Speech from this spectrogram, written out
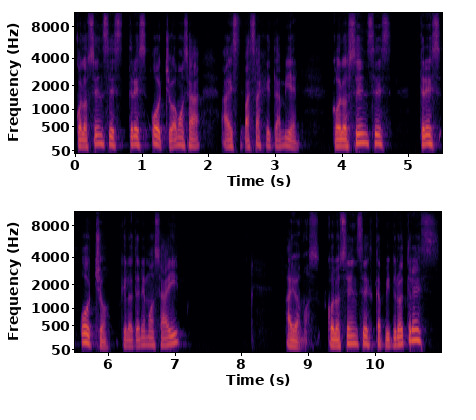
Colosenses 3.8, vamos a, a ese pasaje también. Colosenses 3.8, que lo tenemos ahí. Ahí vamos. Colosenses capítulo 3,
